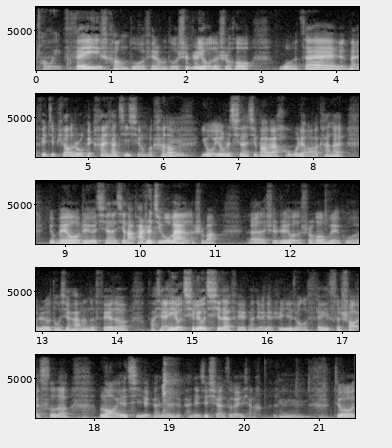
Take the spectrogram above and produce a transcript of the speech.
超过一半。非常多，非常多，甚至有的时候我在买飞机票的时候，我会看一下机型嘛，看到嗯哟又是七三七八百，好无聊啊，看看有没有这个七三七，哪怕是九百呢，是吧？呃，甚至有的时候美国这个东西海岸的飞的，发现哎有七六七在飞，感觉也是一种飞一次少一次的老爷机，感觉赶紧去选择一下。嗯，就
